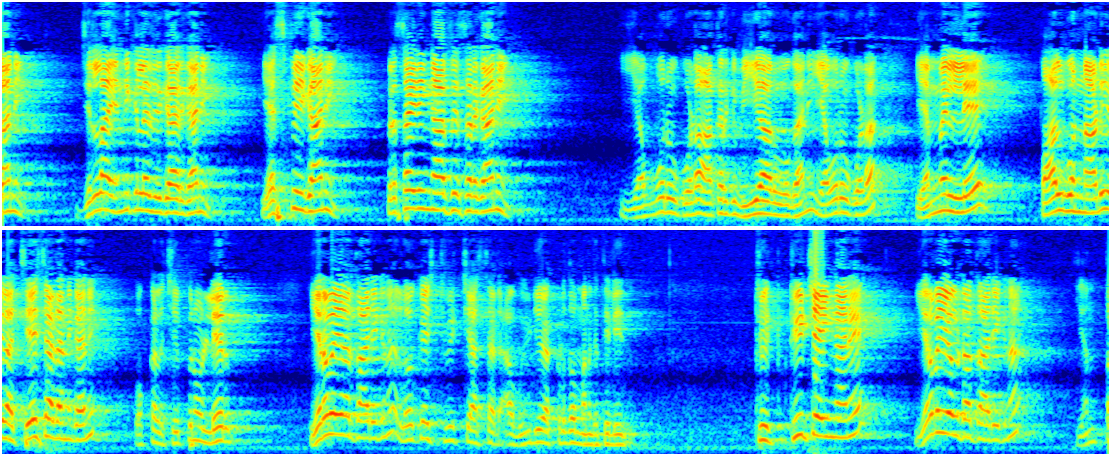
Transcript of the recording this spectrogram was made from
కానీ జిల్లా ఎన్నికల అధికారి కానీ ఎస్పీ కానీ ప్రిసైడింగ్ ఆఫీసర్ కానీ ఎవరు కూడా ఆఖరికి విఆర్ఓ కానీ ఎవరు కూడా ఎమ్మెల్యే పాల్గొన్నాడు ఇలా చేశాడని కానీ ఒక్కళ్ళు చెప్పినోళ్ళు లేరు. ఇరవై ఆరు తారీఖున లోకేష్ ట్వీట్ చేస్తాడు. ఆ వీడియో ఎక్కడదో మనకు తెలియదు ట్వీట్ ట్వీట్ చేయగానే ఇరవై ఒకటో తారీఖున ఎంత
